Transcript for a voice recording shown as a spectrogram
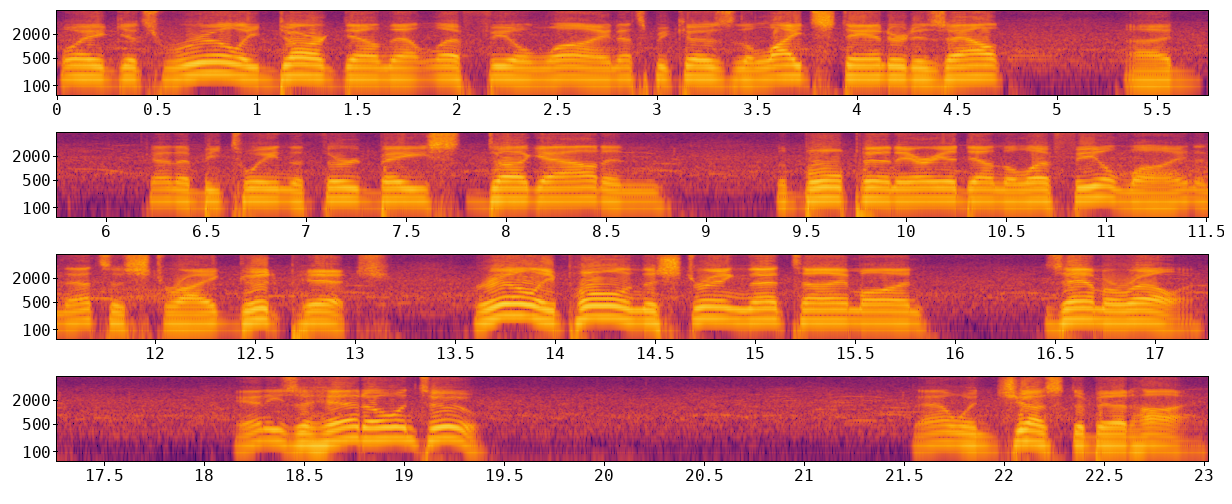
Boy, it gets really dark down that left field line. That's because the light standard is out, uh, kind of between the third base dugout and the bullpen area down the left field line, and that's a strike. Good pitch. Really pulling the string that time on Zamarella. And he's ahead 0 2. That one just a bit high.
